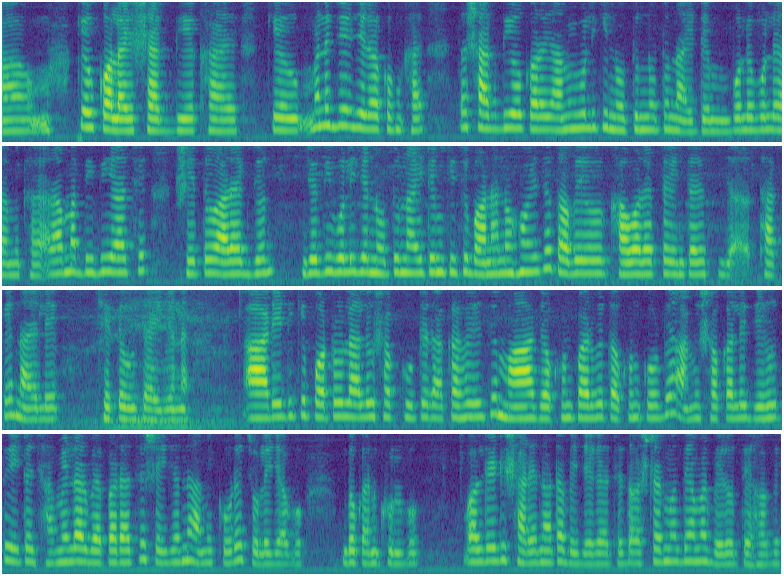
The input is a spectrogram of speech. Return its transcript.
কেউ কলাইয়ের শাক দিয়ে খায়, কেউ মানে যে যেরকম খায়, তা শাক দিয়েও করা যায়। আমি বলি কি নতুন নতুন আইটেম বলে বলে আমি খাই। আর আমার দিদি আছে, সে তো আর একজন। যদি বলি যে নতুন আইটেম কিছু বানানো হয়েছে, তবে ওর খাওয়ার একটা ইন্টারেস্ট থাকে নাহলে খেতেও চাইবে না। আর এদিকে পটল, আলু সব কুটে রাখা হয়েছে। মা যখন পারবে তখন করবে। আমি সকালে যেহেতু এটা ঝামেলার ব্যাপার আছে, সেই জন্য আমি করে চলে যাব। দোকান খুলব। অলরেডি সাড়ে নটা বেজে গেছে, দশটার মধ্যে আমার বেরোতে হবে।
